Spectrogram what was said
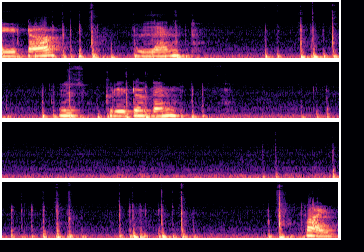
data length is greater than 5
